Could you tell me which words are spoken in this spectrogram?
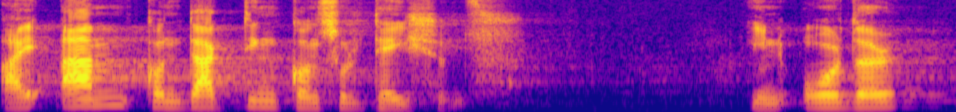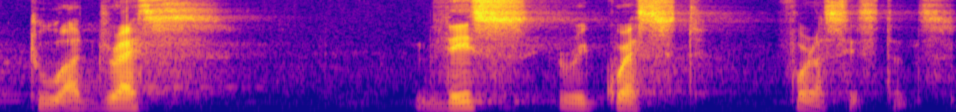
I am conducting consultations in order to address this request for assistance.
